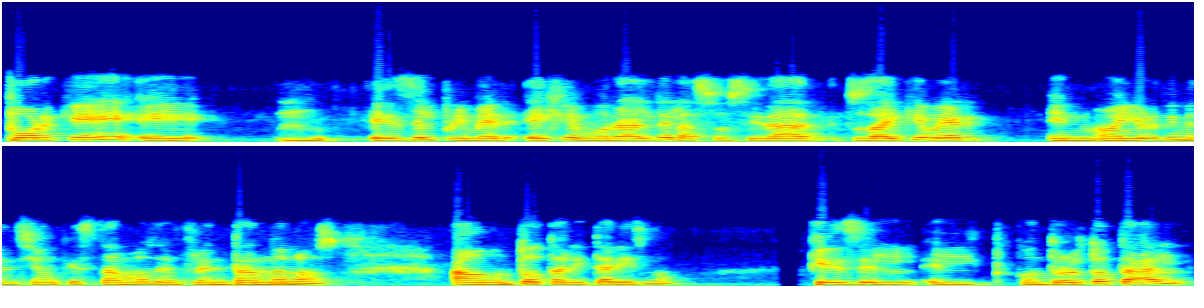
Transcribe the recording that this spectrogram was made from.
porque eh, es el primer eje moral de la sociedad. Entonces hay que ver en mayor dimensión que estamos enfrentándonos a un totalitarismo, que es el, el, control total,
